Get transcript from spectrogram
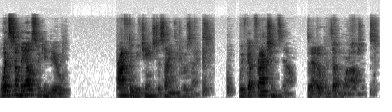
What's something else we can do after we've changed to sines and cosines? We've got fractions now, so that opens up more options.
